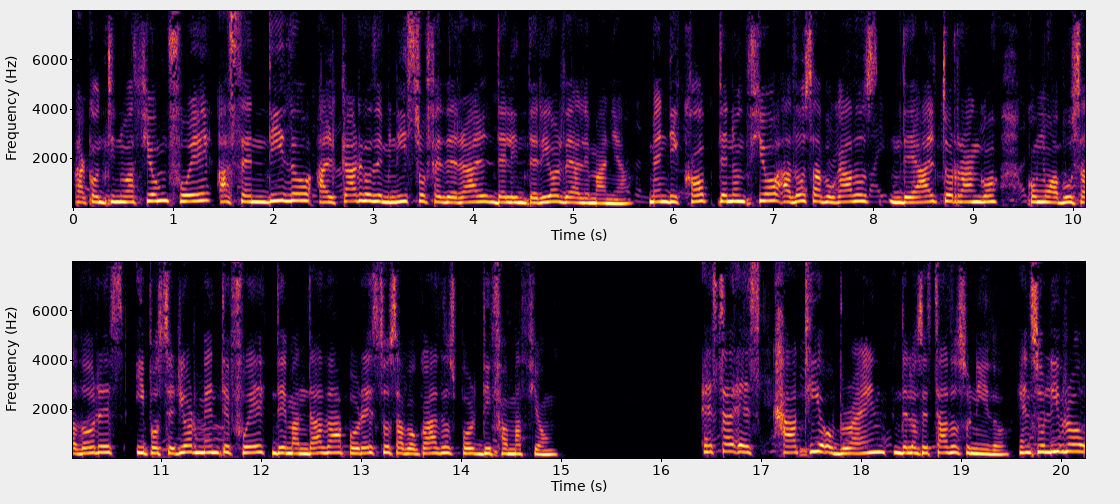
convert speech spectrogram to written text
A continuación fue ascendido al cargo de ministro federal del Interior de Alemania. Mendikov denunció a dos abogados de alto rango como abusadores y posteriormente fue demandada por estos abogados por difamación. Esta es Katy O'Brien de los Estados Unidos. En su libro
